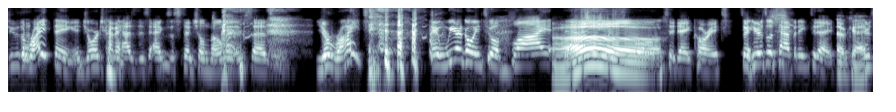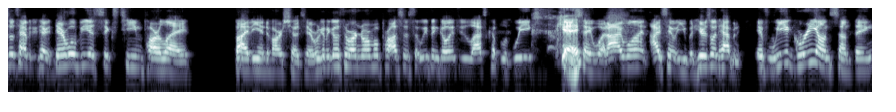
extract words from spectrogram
do the right thing. And George kind of has this existential moment and says, You're right. And we are going to apply Oh. today, Cory. So here's what's happening today. okay. Here's what's happening today. There will be a 16 parlay by the end of our show today. We're going to go through our normal process that we've been going through the last couple of weeks. You Okay. say what I want, I say what you. But here's what happened: if we agree on something,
